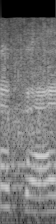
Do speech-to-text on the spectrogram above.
Apa,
